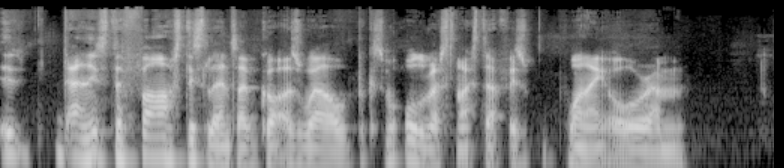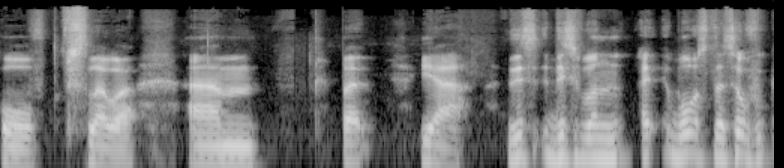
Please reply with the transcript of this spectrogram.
it- and it's the fastest lens I've got as well because all the rest of my stuff is one eight or um or slower. Um but yeah, this this one uh, what's the sort of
